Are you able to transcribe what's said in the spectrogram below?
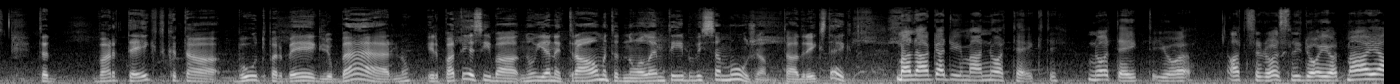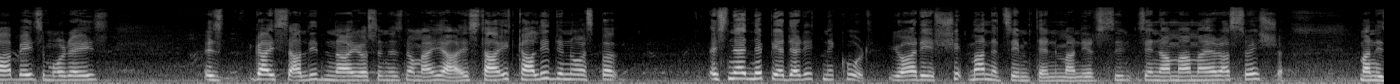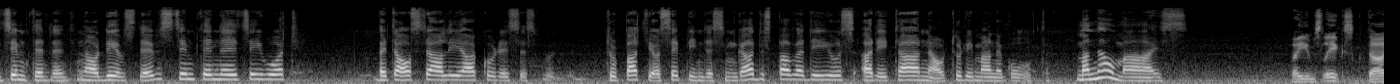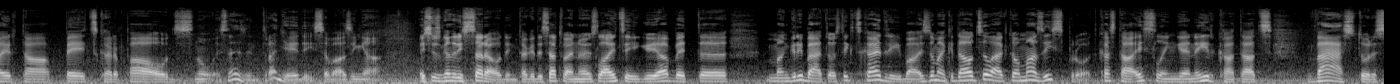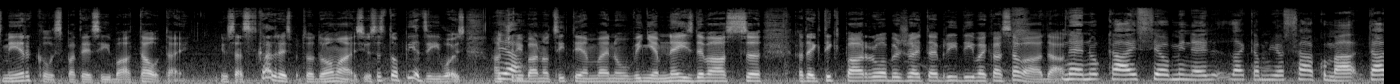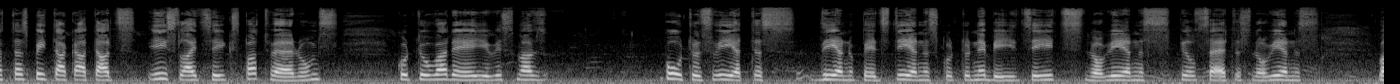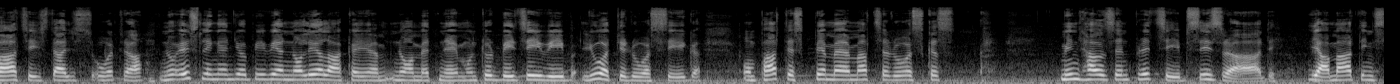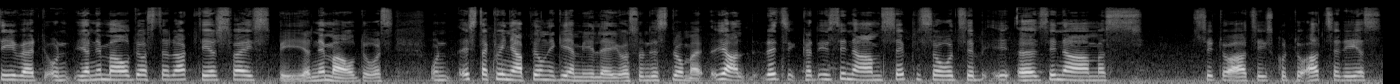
Tad var teikt, ka tā būt par bēgļu bērnu ir patiesībā, nu, ja ne trauma, tad nolemtība visam mūžam. Tā drīkst teikt. Manā gadījumā noteikti, noteikti jo atceros lidojot mājā beidzamo reizi. Es gaisā lidinājos, un es domāju, jā, es tā it kā lidinos pa. Es ne, nepiedaru nekur, jo arī ši, mana dzimtene man ir zināmā mērā sveša. Mani dzimtene nav dievs devis dzimtenē dzīvot, bet Austrālijā, kur es esmu turpat jau 70 gadus pavadījusi, arī tā nav. Tur ir mana gulta. Man nav mājas. Vai jums liekas, ka tā ir tā pēckara paudzes, nu, es nezinu, traģēdija savā ziņā? Es jūs gandrīz saraudinu, tagad es atvainojos laicīgi, ja, bet uh, man gribētos tikt skaidrībā. Es domāju, ka daudz cilvēku to maz izprot, kas tā eslingena ir kā tāds vēstures mirklis patiesībā tautai. Jūs esat kādreiz par to domājis, jūs esat to piedzīvojis. Atšķirībā Jā. no citiem, vai nu viņiem neizdevās teikt, tikt pāri robežai tajā brīdī, vai kā savādāk? Nē, nu, kā jau minēju, laikam jau sākumā, tā, tas bija tā kā tāds īslaicīgs patvērums, kur tu varēji vismaz būt uz vietas dienu pēc dienas, kur tu nebija dzīts no vienas pilsētas, no vienas Vācijas daļas otrā. Nu, Eslingen jau bija viena no lielākajiem nometnēm, un tur bija dzīvība ļoti rosīga. Un pat es, piemēram, atceros, kas Minhausen precības izrādi. Jā, Mārtiņš Zīvert, un, ja nemaldos, tad aktieris Sveiss bija, ja nemaldos. Un es tā viņā pilnīgi iemīlējos, es domāju, jā, redzi, kad ir zināmas epizodes, zināmas situācijas, kur tu atceries,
